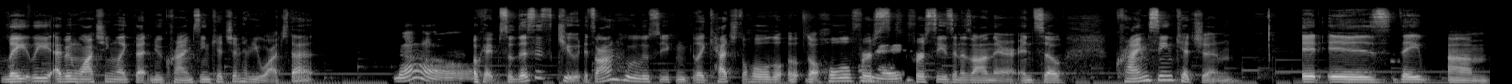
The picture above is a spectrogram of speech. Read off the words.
lately I've been watching like that new crime scene kitchen. Have you watched that? No. Okay, so this is cute. It's on Hulu, so you can like catch the whole the whole first Okay. first season is on there. And so, Crime Scene Kitchen, it is they um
